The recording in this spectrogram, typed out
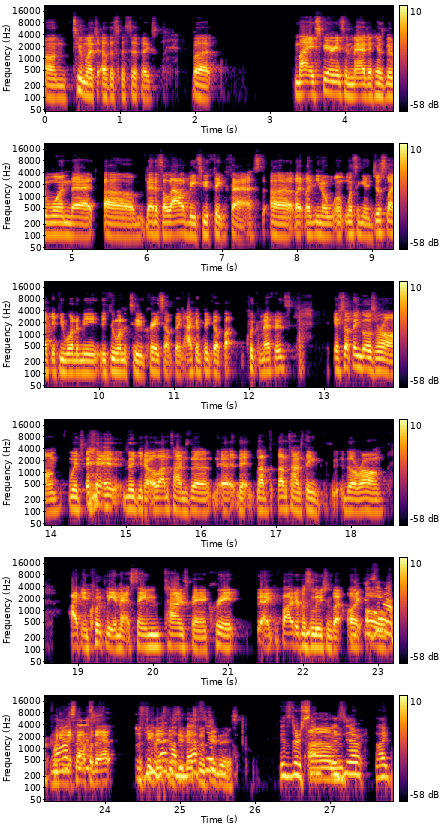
on too much of the specifics, but my experience in magic has been one that um, that has allowed me to think fast. Uh, like like you know, once again, just like if you wanted me, if you wanted to create something, I can think of quick methods if something goes wrong, which you know a lot of times the, uh, the a lot of times things go wrong, I can quickly in that same time span create like five different solutions. Like like is oh, we need to account for that. Let's do, do this. Let's do this. Let's do this. Is there some? Um, is there like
